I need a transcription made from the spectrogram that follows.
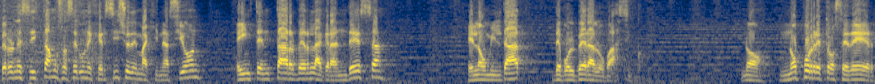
Pero necesitamos hacer un ejercicio de imaginación e intentar ver la grandeza en la humildad de volver a lo básico. No, no por retroceder,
